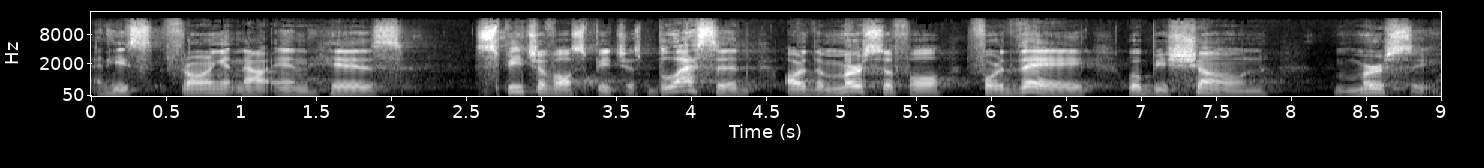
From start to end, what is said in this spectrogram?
And he's throwing it now in his speech of all speeches. Blessed are the merciful, for they will be shown mercy.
